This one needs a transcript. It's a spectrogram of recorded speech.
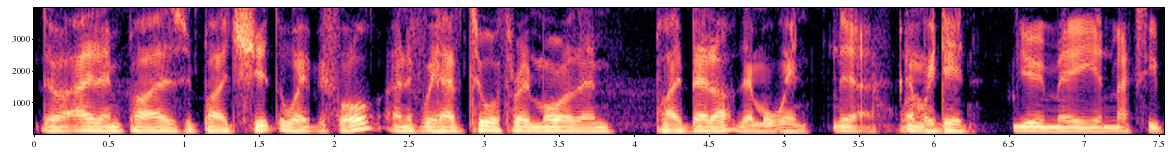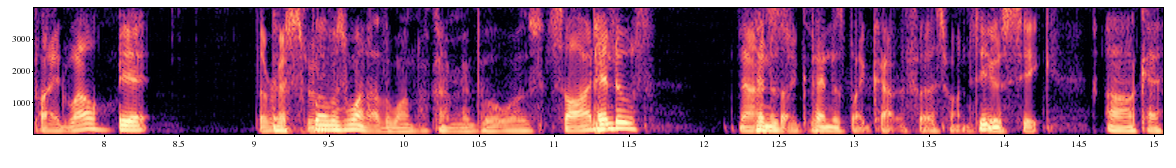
there were 18 players who played shit the week before, and if we have two or three more of them play better, then we'll win. Yeah. and we did. You, me, and Maxi played well. Yeah. The There was, rest there was one other one. I can't remember what it was. Sidey? Pendles? no, Pendles so. Pendles played crap the first one. Did he he? was sick. Oh, okay.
